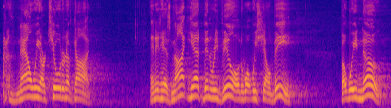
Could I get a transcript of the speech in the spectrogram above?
now we are children of God and it has not yet been revealed what we shall be. But we know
